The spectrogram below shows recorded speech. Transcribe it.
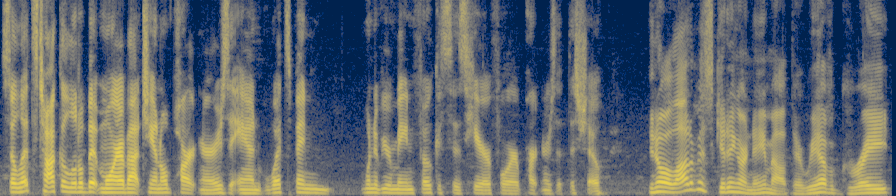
So let's talk a little bit more about channel partners and what's been one of your main focuses here for partners at this show. You know, a lot of it's getting our name out there. We have great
